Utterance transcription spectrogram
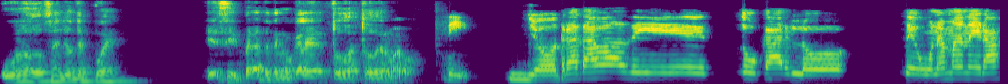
uno o dos años después y decir, espérate, tengo que leer todo esto de nuevo. Sí, yo trataba de tocarlo de una manera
